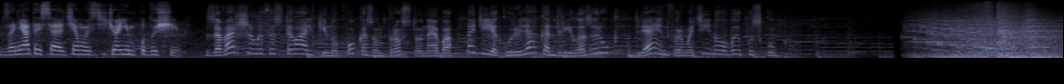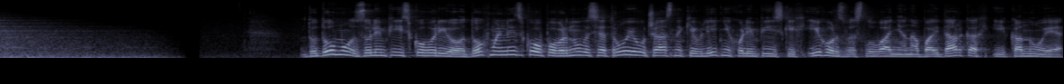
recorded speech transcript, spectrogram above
зайнятися чимось, що їм по душі. Завершили фестиваль кінопоказом Просто неба. Надія Куриляк, Андрій Лазарук для інформаційного випуску. Додому з Олімпійського Ріо до Хмельницького повернулися троє учасників літніх Олімпійських ігор з веслування на байдарках і каное.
